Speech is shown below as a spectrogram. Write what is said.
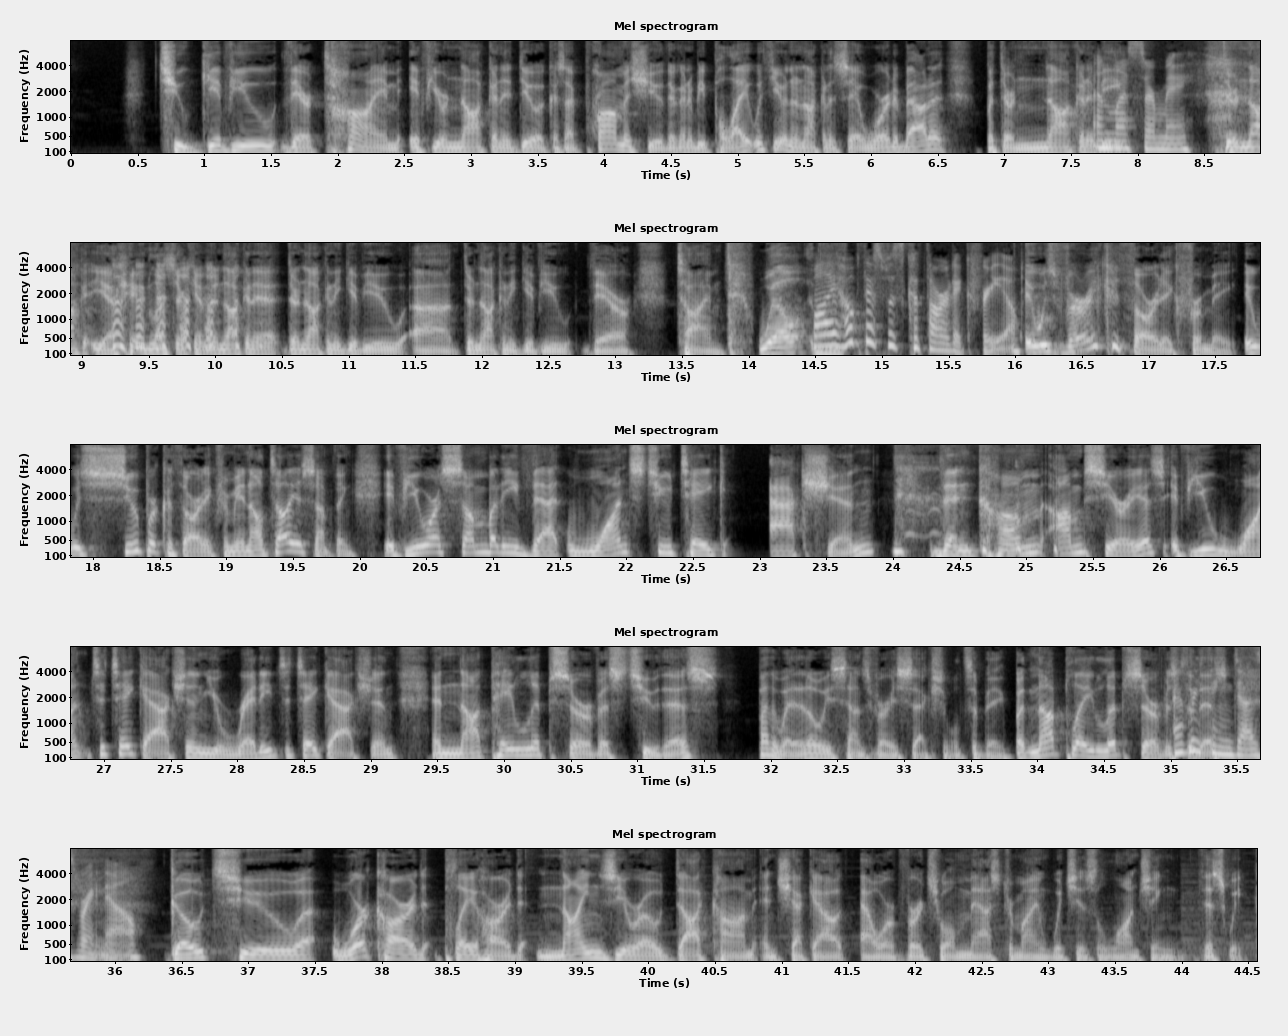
to give you their time if you're not going to do it. Because I promise you, they're going to be polite with you and they're not going to say a word about it. But they're not going to be unless they're me. They're not. Yeah, unless they're Kim. They're not going to. They're not going to give you. Uh, they're not going to give you their time. Well, well, I hope this was cathartic for you. It was very cathartic for me. It was super cathartic for me. And I'll tell you something. If you are somebody that wants to take action, then come. I'm serious. If you want to take action, you're ready to take action and not pay lip service to this. By the way, it always sounds very sexual to me, but not play lip service Everything to this. Everything does right now. Go to workhardplayhard90.com and check out our virtual mastermind, which is launching this week.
